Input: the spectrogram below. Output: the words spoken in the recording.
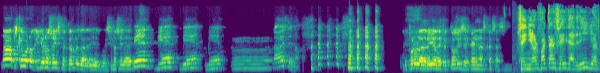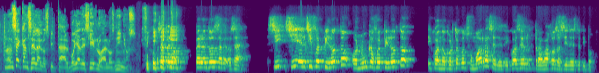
No, pues qué bueno que yo no soy inspector de ladrillos, güey. Si no sería de bien, bien, bien, bien. Mm, no, este no. y puro ladrillo defectuoso y se caen las casas. Señor, faltan seis ladrillos. Se cancela el hospital, voy a decirlo a los niños. sí. O sea, pero, pero entonces, a ver, o sea, sí, sí, él sí fue piloto o nunca fue piloto y cuando cortó con su morra se dedicó a hacer trabajos así de este tipo.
